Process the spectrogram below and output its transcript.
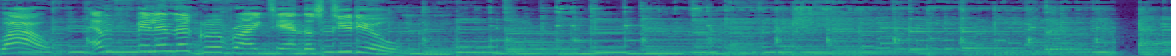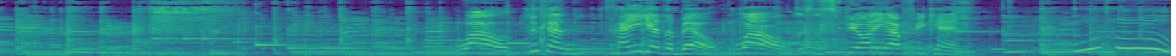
Wow, I'm feeling the groove right here in the studio. Look at, can you get the bell? Wow, this is purely African. Woohoo!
